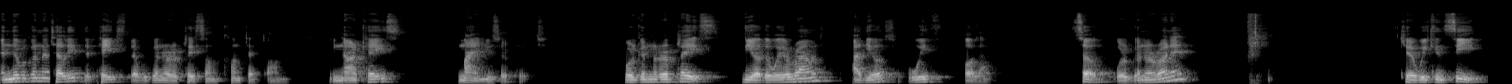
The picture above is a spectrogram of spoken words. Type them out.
and then we're going to tell it the page that we're going to replace some content on. In our case, my user page. We're going to replace the other way around, adios, with hola. So we're going to run it. Here we can see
